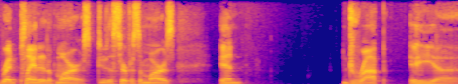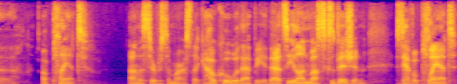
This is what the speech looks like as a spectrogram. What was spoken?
red planet of Mars, do the surface of Mars, and drop a uh, a plant on the surface of Mars. Like, how cool would that be? That's Elon Musk's vision is to have a plant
